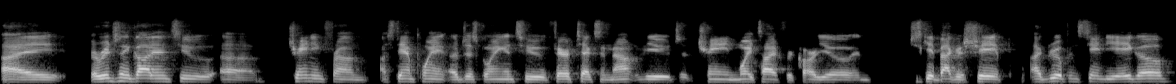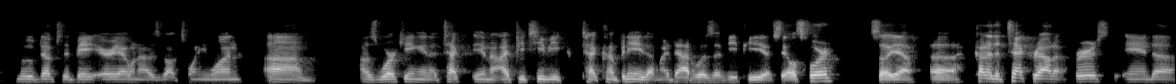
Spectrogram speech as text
I originally got into uh, training from a standpoint of just going into Fairtex and Mountain View to train Muay Thai for cardio and just get back in shape. I grew up in San Diego, moved up to the Bay Area when I was about 21. Um, I was working in a tech in an IPTV tech company that my dad was a VP of sales for. So yeah, uh, kind of the tech route at first, and uh,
